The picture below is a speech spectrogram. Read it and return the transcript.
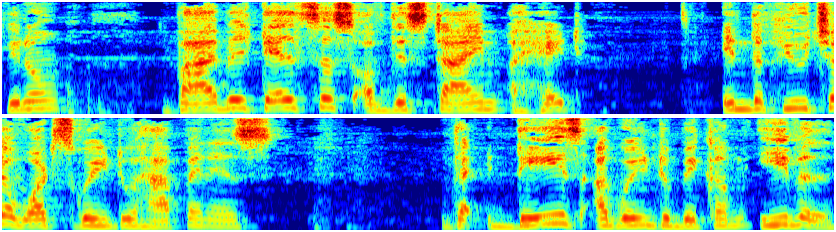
You know, Bible tells us of this time ahead. In the future, what's going to happen is the days are going to become evil.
